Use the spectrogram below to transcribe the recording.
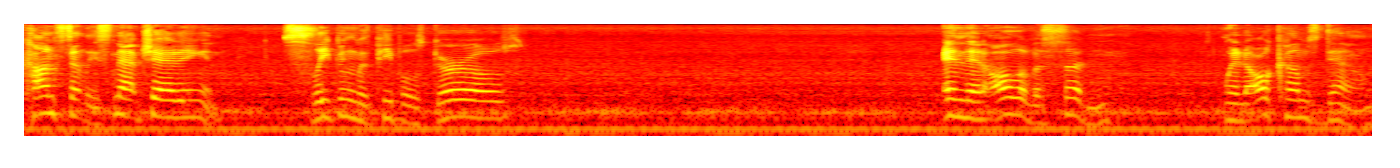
Constantly Snapchatting and sleeping with people's girls. And then all of a sudden, when it all comes down,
